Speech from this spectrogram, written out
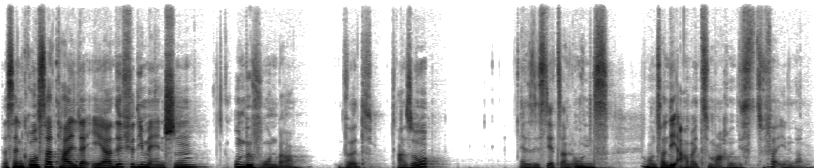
dass ein großer Teil der Erde für die Menschen unbewohnbar wird. Also, es ist jetzt an uns, uns an die Arbeit zu machen, dies zu verändern.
